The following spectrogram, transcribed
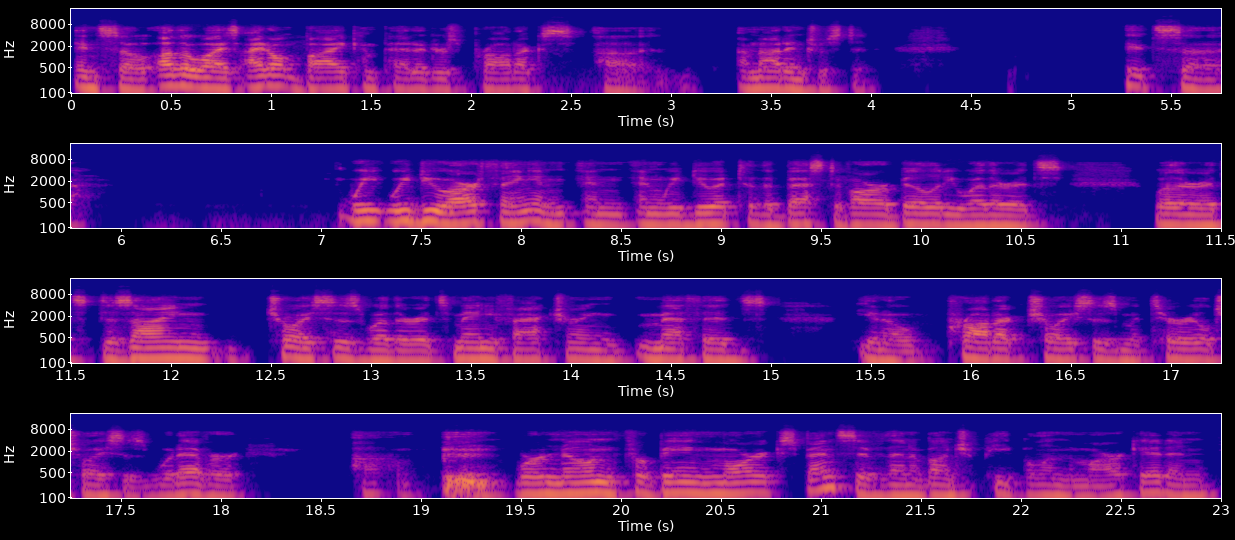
and so otherwise, I don't buy competitors' products. Uh, I'm not interested. It's uh, we we do our thing and and and we do it to the best of our ability, whether it's whether it's design choices, whether it's manufacturing methods, you know, product choices, material choices, whatever. Um, we're known for being more expensive than a bunch of people in the market, and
